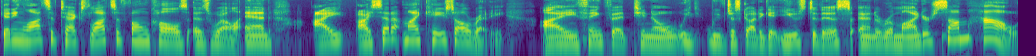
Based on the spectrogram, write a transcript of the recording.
Getting lots of texts, lots of phone calls as well. And I, I set up my case already. I think that, you know, we, we've just got to get used to this and a reminder somehow,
